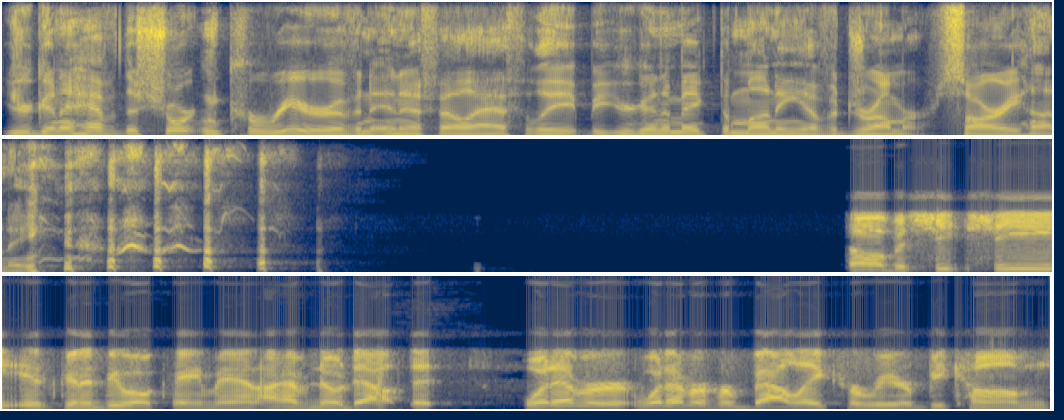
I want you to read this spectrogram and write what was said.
you're going to have the shortened career of an NFL athlete, but you're going to make the money of a drummer. Sorry, honey. oh, but she she is going to do okay, man. I have no doubt that whatever whatever her ballet career becomes,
